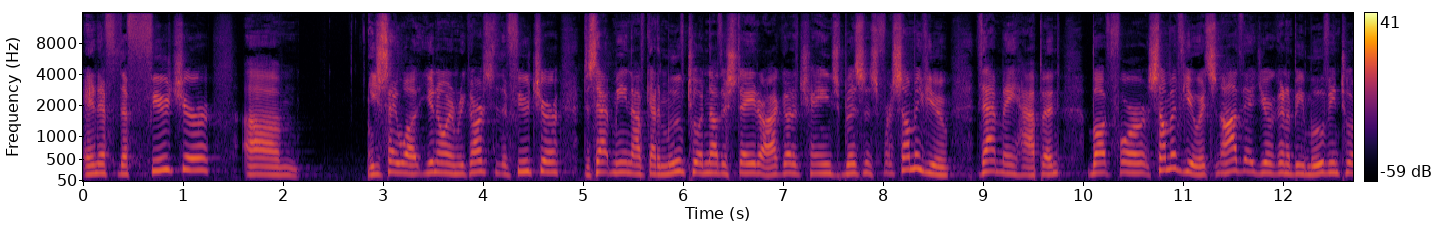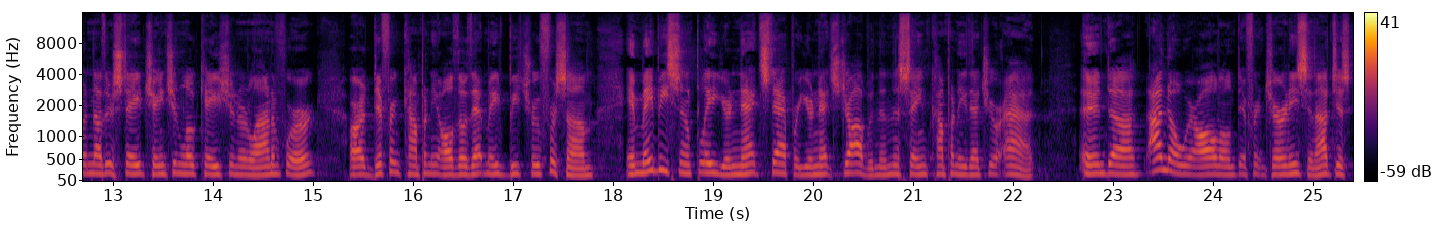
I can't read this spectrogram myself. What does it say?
And if the future, um, you say, well, you know, in regards to the future, does that mean I've got to move to another state or I've got to change business? For some of you, that may happen. But for some of you, it's not that you're going to be moving to another state, changing location or line of work or a different company, although that may be true for some. It may be simply your next step or your next job within the same company that you're at. And uh, I know we're all on different journeys, and I'll just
